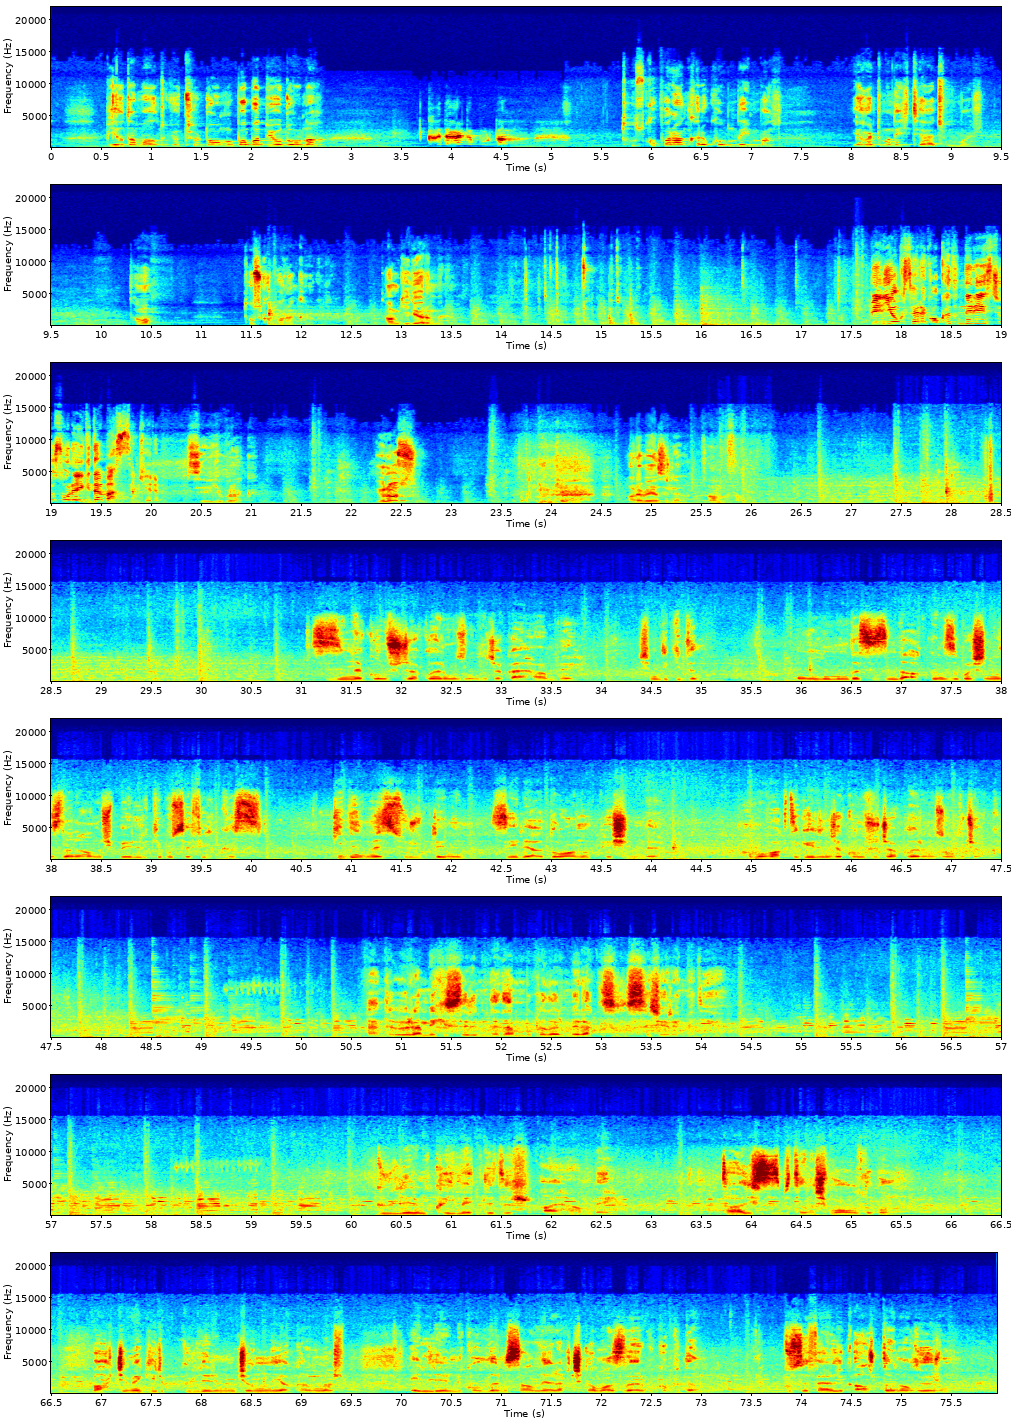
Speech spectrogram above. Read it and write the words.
bir adam aldı götürdü onu. Baba diyordu ona. Kader de burada. Toz koparan karakolundayım ben. Yardımına ihtiyacım var. Tamam. Toz koparan karakol. Tamam geliyorum ben. Beni yok sayarak o kadın nereye istiyorsa oraya gidemezsin Kerim. Sevgi bırak. Yunus. Arabaya hazırlan. Tamam. Sizinle konuşacaklarımız olacak Ayhan Bey. Şimdi gidin. Oğlumun da sizin de aklınızı başınızdan almış belli ki bu sefil kız. Gidin ve sürüklenin Zeliha Doğan'ın peşinde. Ama vakti gelince konuşacaklarımız olacak. Öğrenmek isterim neden bu kadar meraklısınız Secerem'e diye. Güllerim kıymetlidir Ayhan Bey. Talihsiz bir tanışma oldu bu. Bahçeme girip güllerimin canını yakanlar... ...ellerini kollarını sallayarak çıkamazlar bu kapıdan. Bu seferlik alttan alıyorum.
